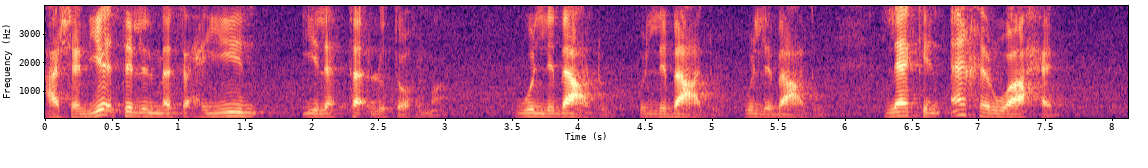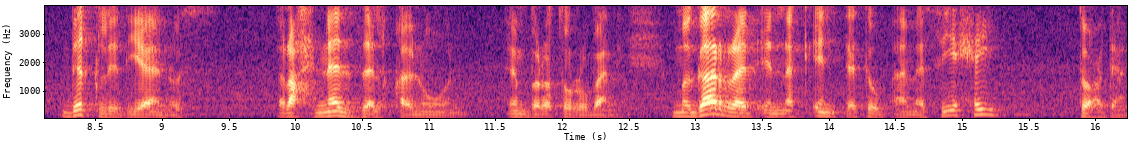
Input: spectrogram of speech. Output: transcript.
عشان يقتل المسيحيين يلفق له تهمة. واللي بعده واللي بعده واللي بعده. لكن آخر واحد دقلديانوس راح نزل قانون إمبراطور روماني. مجرد إنك أنت تبقى مسيحي تعدم.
